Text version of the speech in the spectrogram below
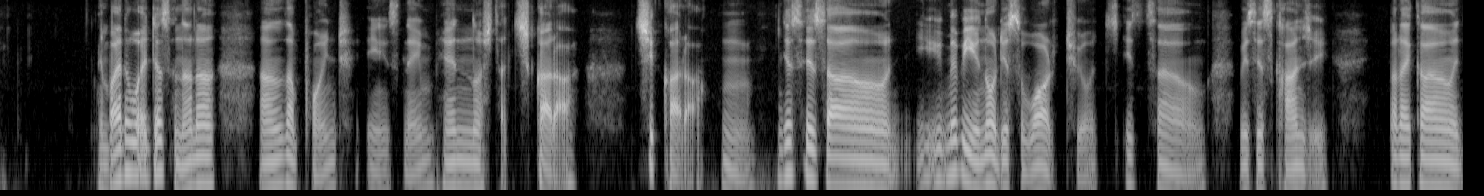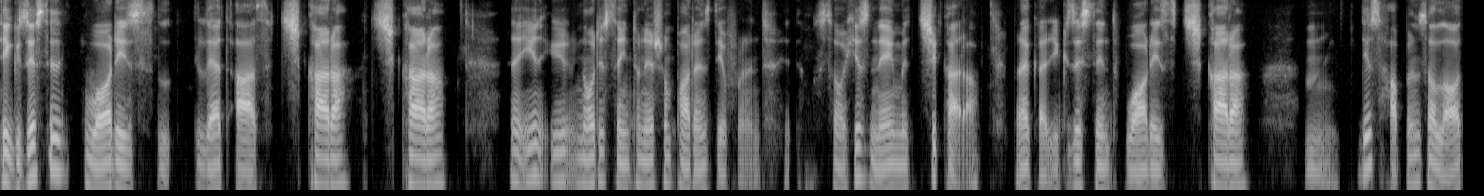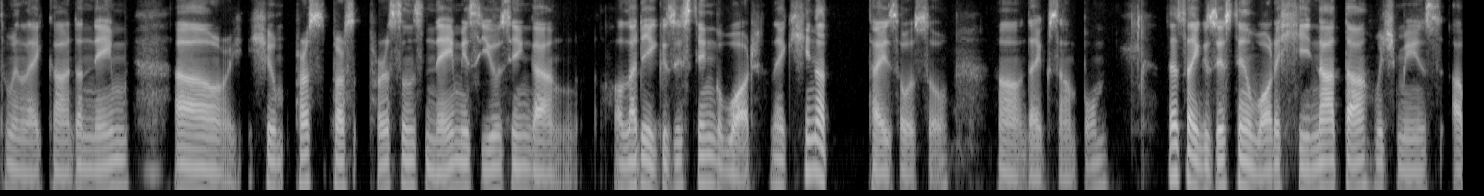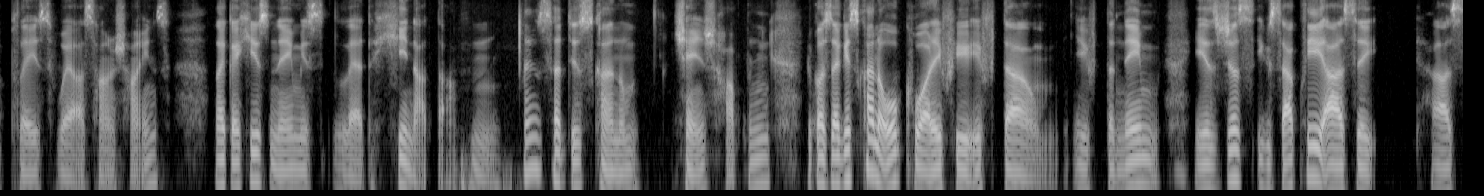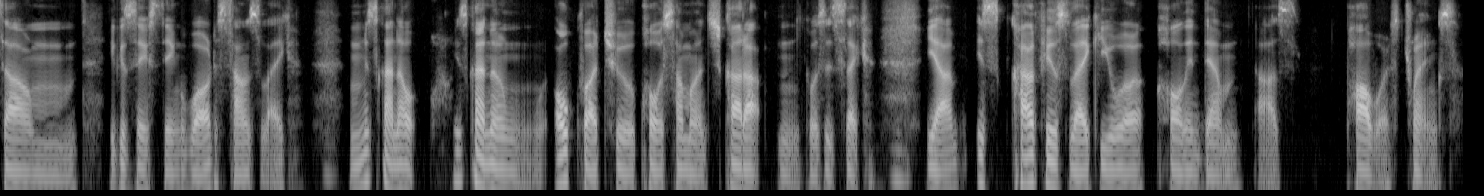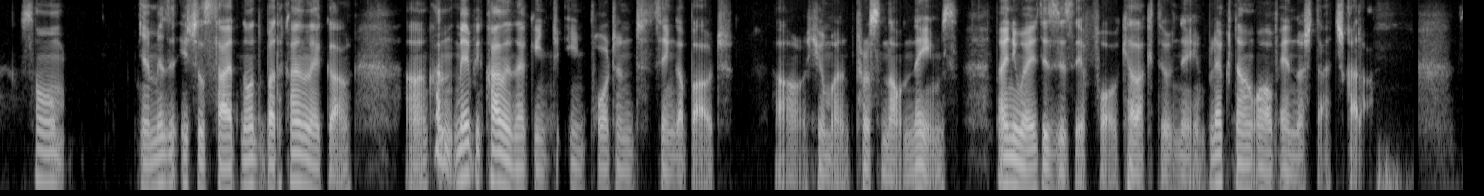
And by the way, there's another another point in his name. 変の chikara. Mm. This is, uh, you, maybe you know this word too. It's um, with this kanji. But like uh, the existing word is let us chikara, chikara. Then you, you notice the intonation pattern is different. So his name is chikara. Like uh, existing word is chikara. Mm this happens a lot when like uh, the name uh hum, pers- pers- person's name is using um, already existing word like hinata is also uh, the example there's an existing word hinata which means a place where sun shines like uh, his name is led hinata hmm. and so this kind of change happening because like it's kind of awkward if you if the um, if the name is just exactly as a uh, some existing word sounds like. Mm, it's kind of it's kind of awkward to call someone chikara because mm, it's like, yeah, it's kind of feels like you are calling them as power, strength. So, yeah, maybe it's a side note, but kind of like a, uh, kind of, maybe kind of like an important thing about uh, human personal names. But anyway, this is it for character name breakdown of Ennoshita Chikara.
